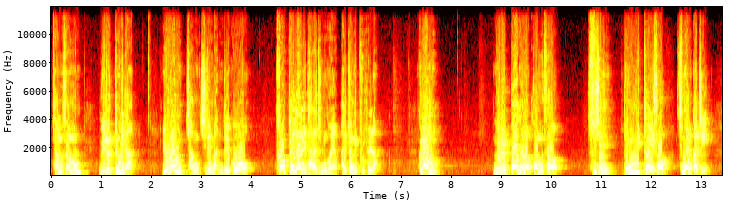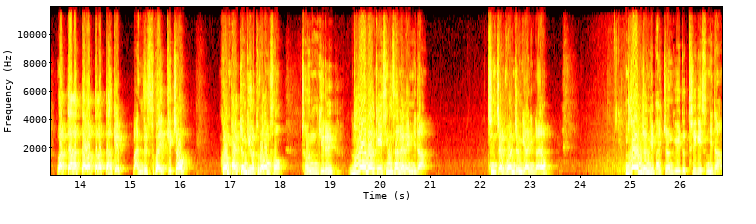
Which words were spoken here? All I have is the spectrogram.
잠수함은 위로 뜹니다. 이런 장치를 만들고 프로펠러를 달아주는 거예요. 발전기 프로펠러. 그럼 물을 빼고 넣고 하면서 수심 100m에서 수면까지 왔다 갔다 왔다 갔다 하게 만들 수가 있겠죠? 그럼 발전기가 돌아가면서 전기를 무한하게 생산해냅니다. 진짜 무한전기 아닌가요? 무한전기 발전기에도 트릭이 있습니다.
